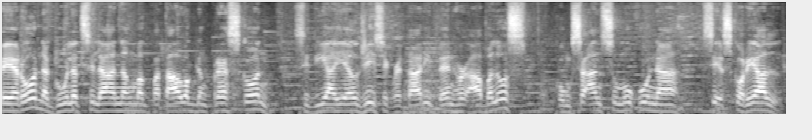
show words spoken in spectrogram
Pero nagulat sila nang magpatawag ng presscon si DILG Secretary Benhur Abalos kung saan sumuko na si Escorial.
